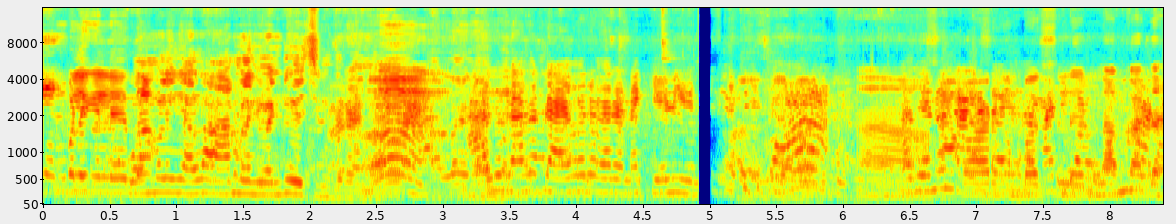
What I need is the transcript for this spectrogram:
பொம்பளைங்களே தான். ஆம்பளைங்க வண்டி வச்சுருக்குறாங்க அது இல்லாத டிரைவர் வேற என்ன கேள்வி? பாருங்க பஸ்ஸில் என்ன கதை.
